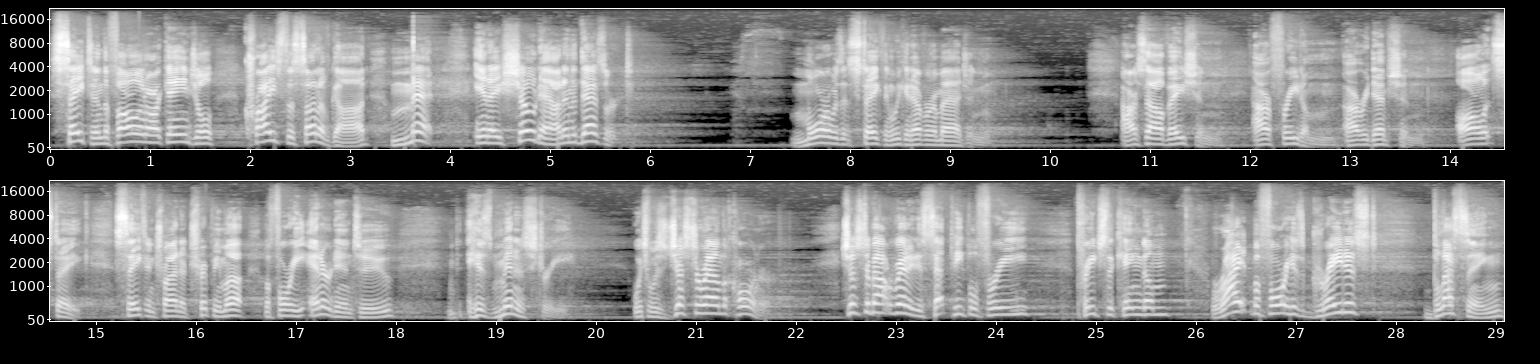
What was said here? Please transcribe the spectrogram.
Satan, the fallen archangel, Christ, the Son of God, met in a showdown in the desert. More was at stake than we can ever imagine. Our salvation, our freedom, our redemption, all at stake. Satan trying to trip him up before he entered into his ministry, which was just around the corner, just about ready to set people free, preach the kingdom. Right before his greatest blessing,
